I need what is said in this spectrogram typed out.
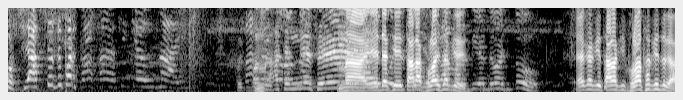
করছি পর এটা কি তালা খোলাই থাকে? একা কি তারা কি খোলা থাকে জায়গা?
